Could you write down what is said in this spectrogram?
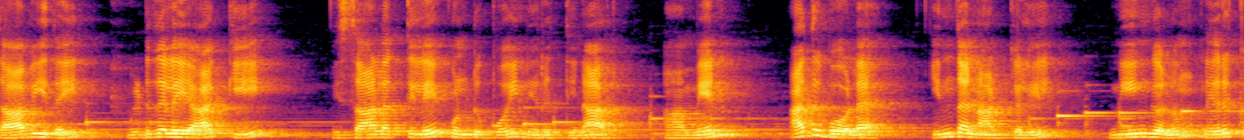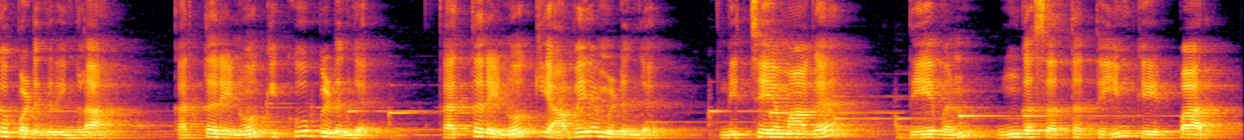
தாவீதை விடுதலையாக்கி விசாலத்திலே கொண்டு போய் நிறுத்தினார். ஆமென். அதுபோல இந்த நாட்களில் நீங்களும் நெருக்கப்படுகிறீங்களா? கத்தரை நோக்கி கூப்பிடுங்க. கத்தரை நோக்கி அபயமிடுங்க. நிச்சயமாக தேவன் உங்க சத்தத்தையும் கேட்பார்.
